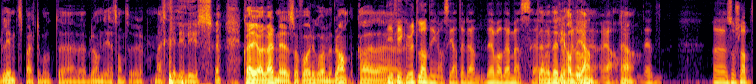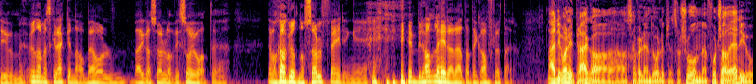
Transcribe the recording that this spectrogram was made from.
Glimt spilte mot eh, Brann i et sånt eh, merkelig lys. Hva i all verden er det som foregår med Brann? De fikk utladninga si etter den. Det var deres eh, Det var det de hadde igjen. Ja. Ja. Det, eh, så slapp de jo unna med skrekken og beholdt berga sølv. Og vi så jo at det, det var ikke akkurat noe sølvfeiring i, i brannleira rett etter kampslutt der. Nei, de var litt prega av selvfølgelig en dårlig prestasjon, men fortsatt er de jo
